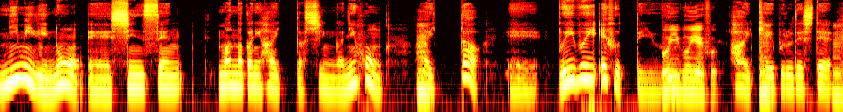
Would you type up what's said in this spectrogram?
2ミリの、えー芯線真ん中に入った芯が2本入った、えー VVF っていう、VVF はい、ケーブルでして、うん。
